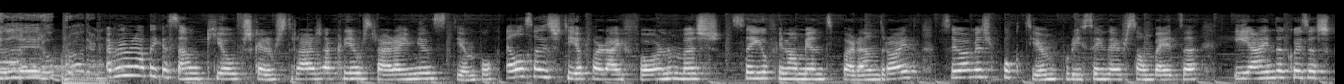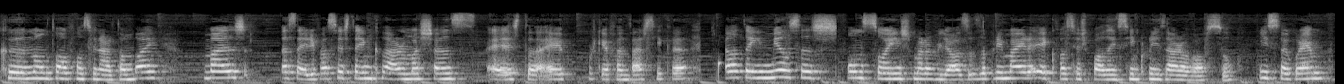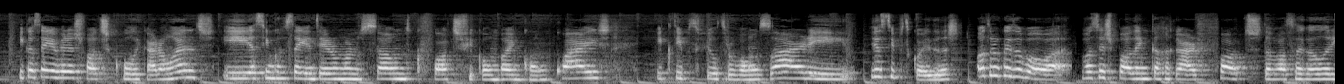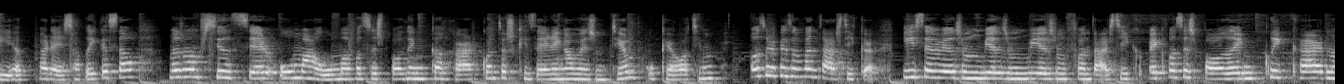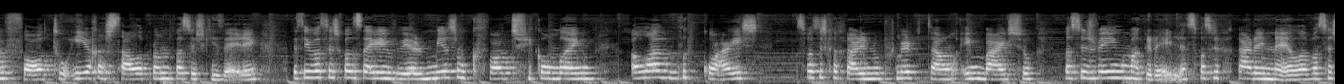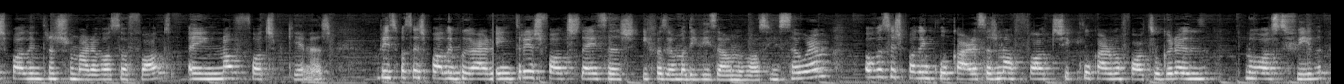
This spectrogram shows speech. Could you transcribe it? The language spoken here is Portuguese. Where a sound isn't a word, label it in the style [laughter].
A primeira aplicação que eu vos quero mostrar já queria mostrar há imenso tempo. Ela só existia para iPhone, mas saiu finalmente para Android. Saiu há mesmo pouco tempo, por isso ainda é versão beta e há ainda coisas que não estão a funcionar tão bem, mas a sério, vocês têm que dar uma chance a esta app porque é fantástica. Ela tem imensas funções maravilhosas. A primeira é que vocês podem sincronizar o vosso Instagram e conseguem ver as fotos que publicaram antes e assim conseguem ter uma noção de que fotos ficam bem com quais e que tipo de filtro vão usar e esse tipo de coisas. Outra coisa boa, vocês podem carregar fotos da vossa galeria para esta aplicação, mas não precisa ser uma a uma, vocês podem carregar quantas quiserem ao mesmo tempo, o que é ótimo. Outra coisa fantástica, isso é mesmo, mesmo, mesmo fantástico, é que vocês podem clicar na foto e arrastá-la para onde vocês quiserem. Assim vocês conseguem ver mesmo que fotos ficam bem ao lado de quais. Se vocês carregarem no primeiro botão em baixo, vocês veem uma grelha. Se vocês carregarem nela, vocês podem transformar a vossa foto em nove fotos pequenas. Por isso vocês podem pegar em três fotos dessas e fazer uma divisão no vosso Instagram ou vocês podem colocar essas nove fotos e colocar uma foto grande no vosso feed.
